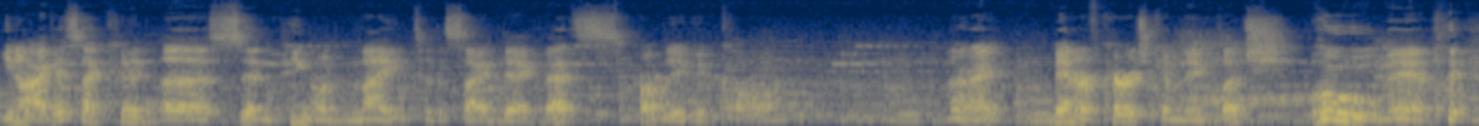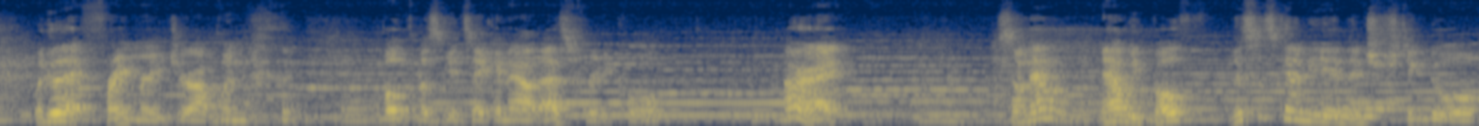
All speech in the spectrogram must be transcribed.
You know, I guess I could uh, send Penguin Knight to the side deck. That's probably a good call. Alright. Banner of Courage coming in clutch. Ooh, man. Look at that frame rate drop when both of us get taken out. That's pretty cool. Alright. So now, now we both... This is going to be an interesting duel.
